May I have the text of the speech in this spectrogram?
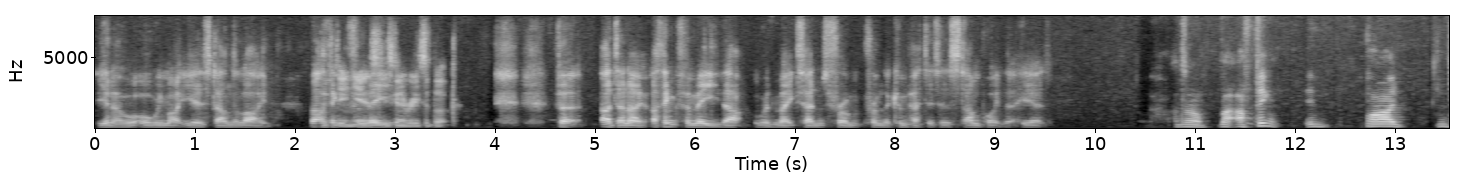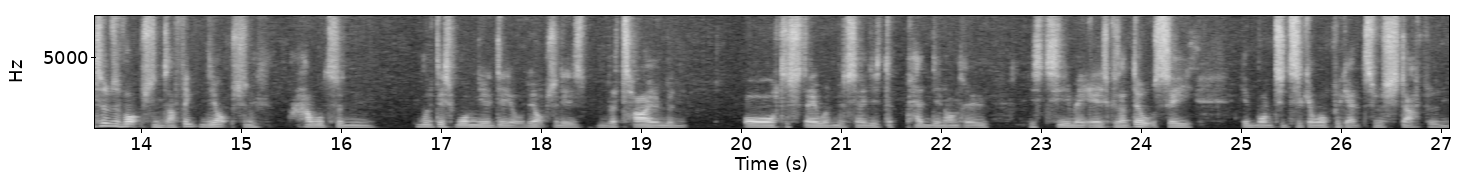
you know, or, or we might years down the line. But I think for years, me, he's going to release a book. but I don't know. I think for me that would make sense from from the competitor's standpoint that he is. I don't know, but I think in, by in terms of options, I think the option Hamilton with this one year deal, the option is retirement or to stay with Mercedes, depending on who his teammate is. Because I don't see him wanting to go up against Verstappen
